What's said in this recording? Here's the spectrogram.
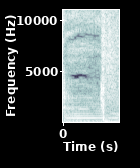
go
